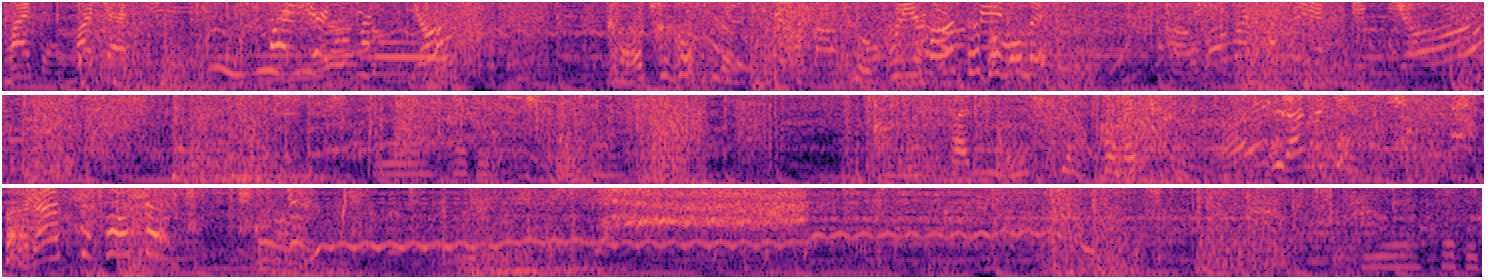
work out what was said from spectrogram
まだまだいっぱいありますよ。覚悟しろ。得意反射ともめ識を込めて貫けバランスフォーカス支援射撃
